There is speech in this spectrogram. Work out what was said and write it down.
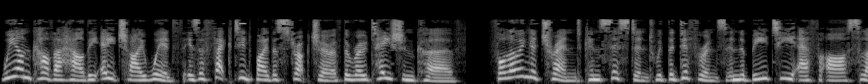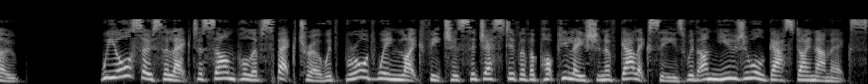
we uncover how the HI width is affected by the structure of the rotation curve, following a trend consistent with the difference in the BTFR slope. We also select a sample of spectra with broad wing-like features suggestive of a population of galaxies with unusual gas dynamics.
